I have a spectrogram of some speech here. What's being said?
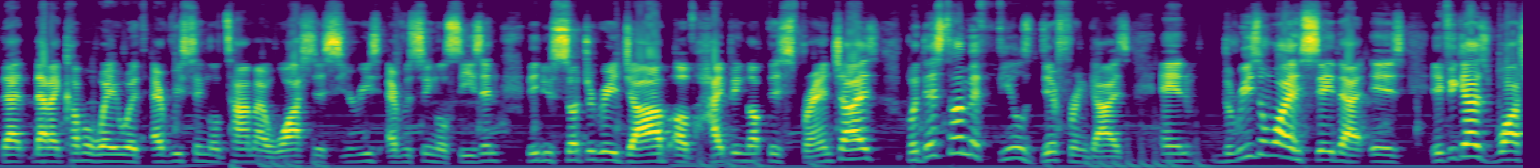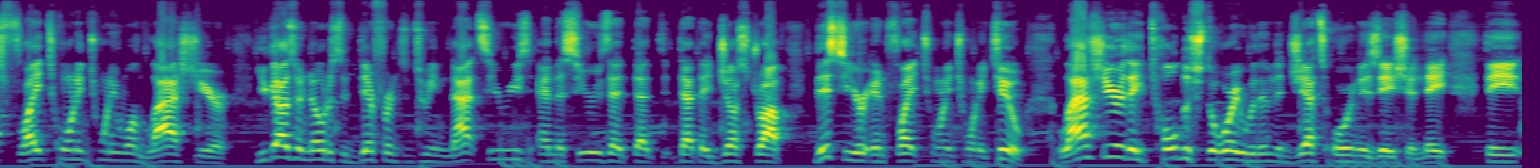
that that I come away with every single time I watch this series every single season. They do such a great job of hyping up this franchise, but this time it feels different, guys. And the reason why I say that is if you guys watched Flight 2021 last year, you guys will notice a difference between that series and the series that, that, that they just dropped this year in Flight 2022. Last year, they told the story within the Jets organization. They they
